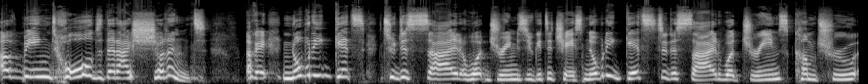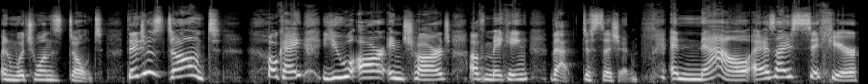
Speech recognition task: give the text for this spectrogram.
of being told that I shouldn't. Okay, nobody gets to decide what dreams you get to chase. Nobody gets to decide what dreams come true and which ones don't. They just don't. Okay, you are in charge of making that decision. And now, as I sit here,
